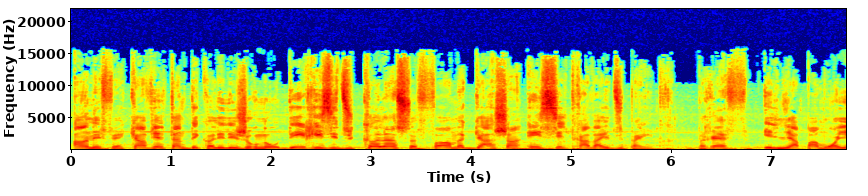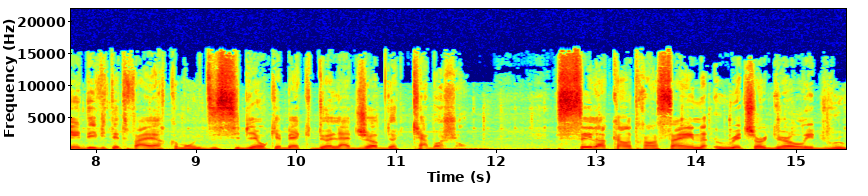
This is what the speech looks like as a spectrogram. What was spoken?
En effet, quand vient le temps de décoller les journaux, des résidus collants se forment, gâchant ainsi le travail du peintre. Bref, il n'y a pas moyen d'éviter de faire, comme on le dit si bien au Québec, de la job de cabochon. C'est là qu'entre en scène Richard Gurley Drew.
